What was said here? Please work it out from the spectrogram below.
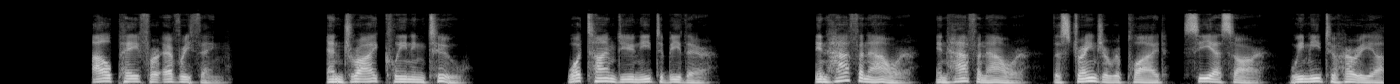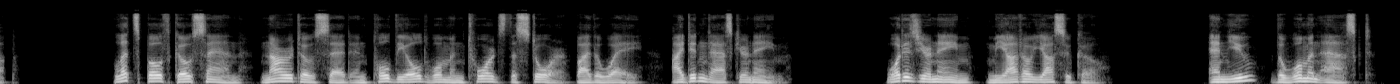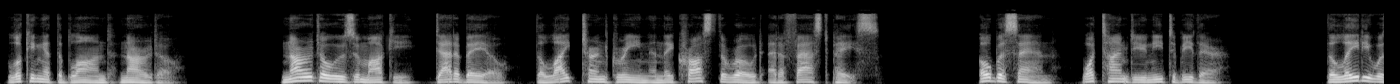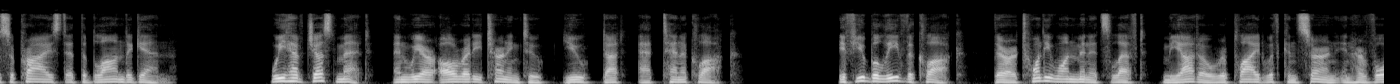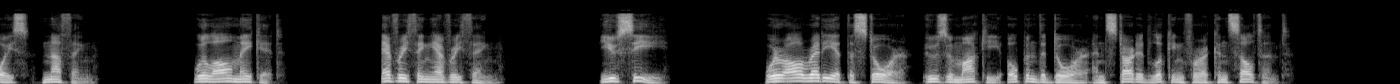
I'll pay for everything. And dry cleaning too. What time do you need to be there? In half an hour, in half an hour, the stranger replied, CSR, we need to hurry up. Let's both go San, Naruto said and pulled the old woman towards the store. By the way, I didn't ask your name. What is your name, Miyato Yasuko? And you? the woman asked, looking at the blonde Naruto. Naruto Uzumaki, Dadabayo, the light turned green and they crossed the road at a fast pace. Oba-san, what time do you need to be there? The lady was surprised at the blonde again. We have just met, and we are already turning to, you, dot, at 10 o'clock. If you believe the clock, there are 21 minutes left, Miyato replied with concern in her voice, nothing. We'll all make it. Everything everything. You see. We're already at the store, Uzumaki opened the door and started looking for a consultant.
